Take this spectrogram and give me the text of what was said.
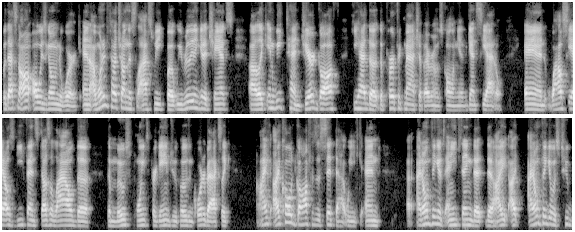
but that's not always going to work. And I wanted to touch on this last week, but we really didn't get a chance. Uh, like in week 10, Jared Goff, he had the, the perfect matchup, everyone was calling it, against Seattle. And while Seattle's defense does allow the the most points per game to opposing quarterbacks, like I, I called Goff as a sit that week, and I don't think it's anything that that I, I I don't think it was too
